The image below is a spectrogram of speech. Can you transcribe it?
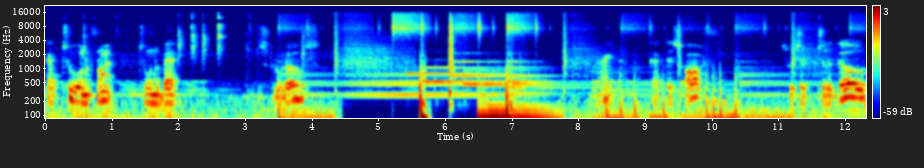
Got two on the front, two on the back. Screw those. All right, got this off. Switch it to the gold.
